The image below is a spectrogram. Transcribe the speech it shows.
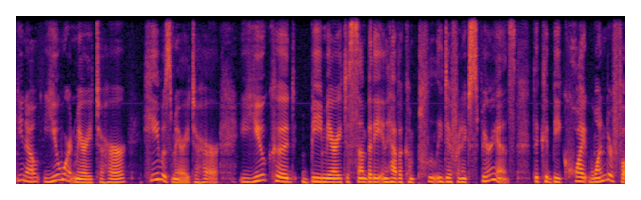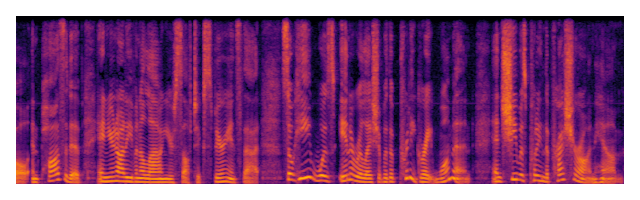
you know, you weren't married to her. He was married to her. You could be married to somebody and have a completely different experience that could be quite wonderful and positive, and you're not even allowing yourself to experience that. So he was in a relationship with a pretty great woman, and she was putting the pressure on him.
